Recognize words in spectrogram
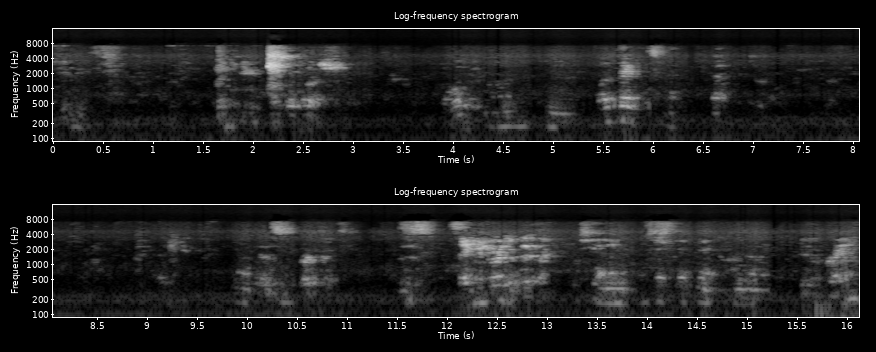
Jeez. Thank you so much. I love it. I'll take this one. This is perfect. Is this same as yours or different? Shame, it's just a bit color. Different brand?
